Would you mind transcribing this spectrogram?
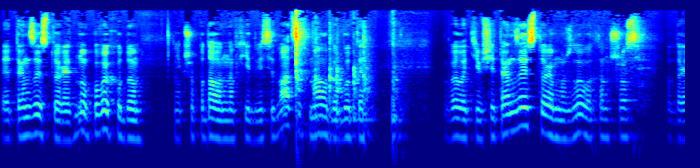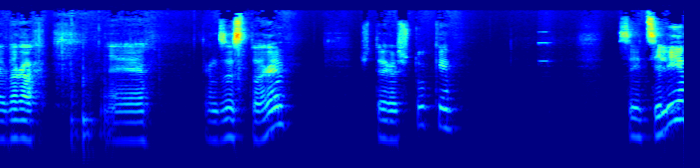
Е, Транзистори. Ну, по виходу, якщо подали на вхід 220, мали би бути вилетівші транзистори, можливо, там щось по драйверах. Е, транзистори. 4 штуки. Ці цілі.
